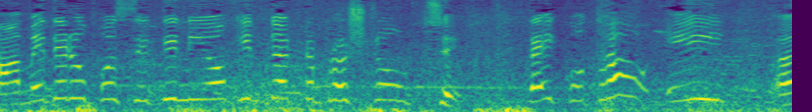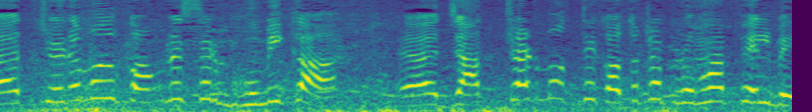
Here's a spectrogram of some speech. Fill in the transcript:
বামেদের উপস্থিতি নিয়েও কিন্তু একটা প্রশ্ন উঠছে। তাই কোথাও এই তৃণমূল কংগ্রেসের ভূমিকা যাত্রার মধ্যে কতটা প্রভাব ফেলবে?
